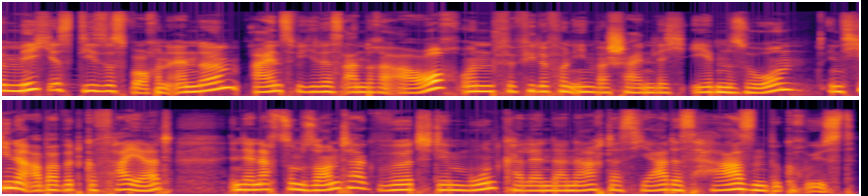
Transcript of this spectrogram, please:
Für mich ist dieses Wochenende eins wie jedes andere auch und für viele von Ihnen wahrscheinlich ebenso. In China aber wird gefeiert. In der Nacht zum Sonntag wird dem Mondkalender nach das Jahr des Hasen begrüßt.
